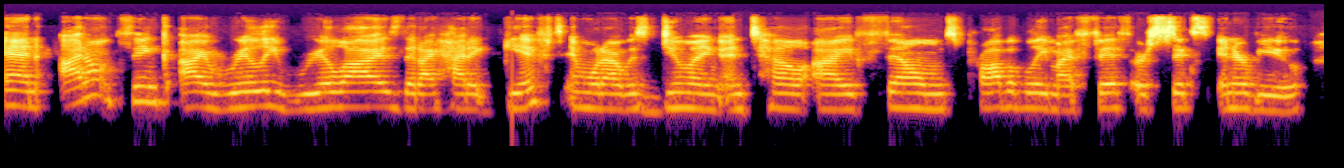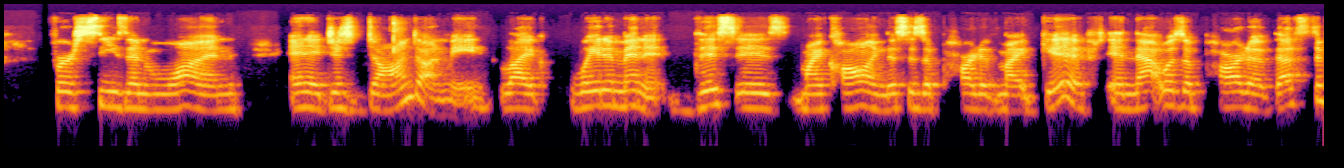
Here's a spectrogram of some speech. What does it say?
And I don't think I really realized that I had a gift in what I was doing until I filmed probably my fifth or sixth interview for season one and it just dawned on me like wait a minute this is my calling this is a part of my gift and that was a part of that's the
